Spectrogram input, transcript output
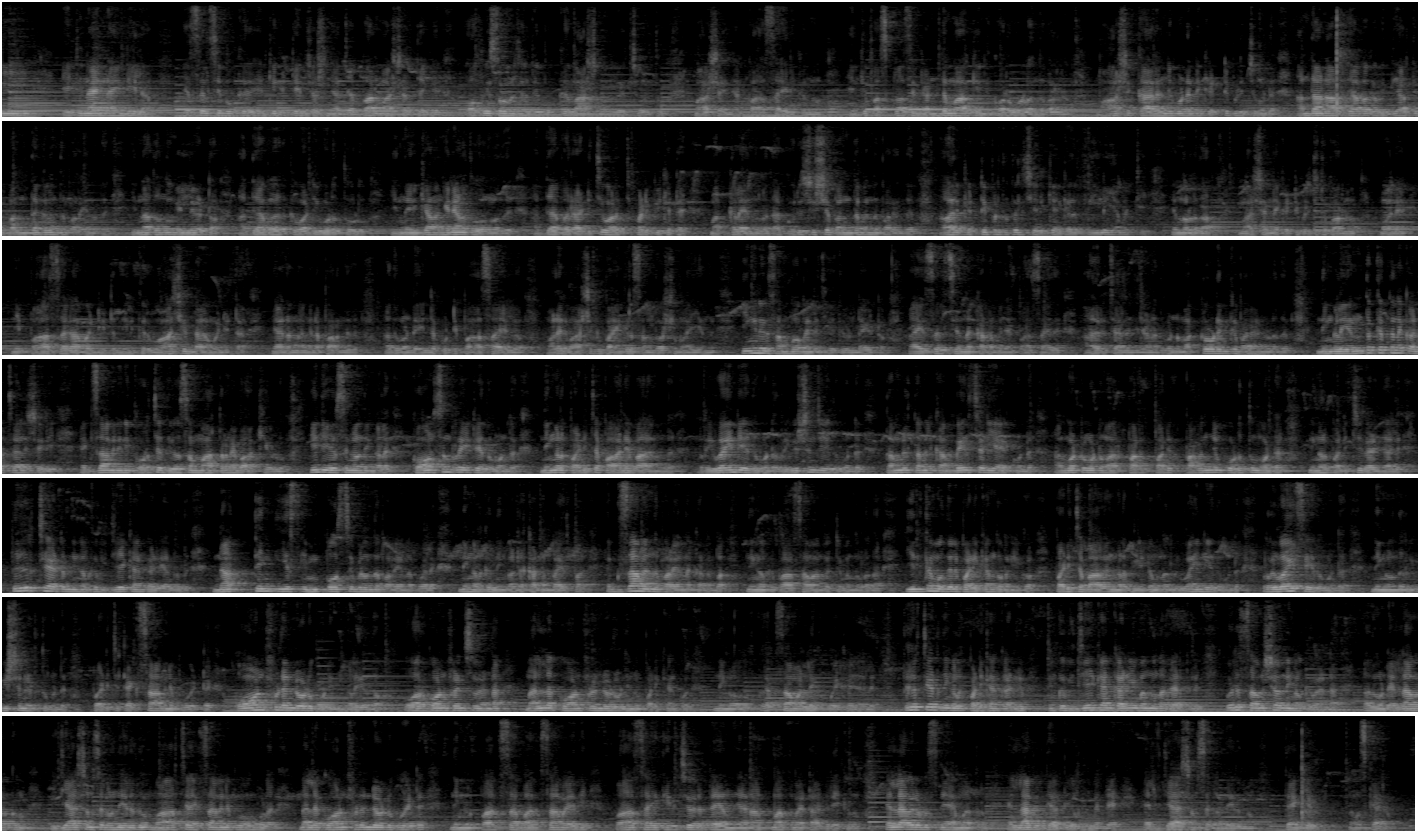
eighty nine നയന്റിയിലാണ് S L C book എനിക്ക് കിട്ടിയതിന് ശേഷം ഞാൻ ജബ്ബാർ മാഷത്തേക്ക് ഓഫീസ് റൂമിൽ ചെന്ന് ബുക്ക് മാഷ് മുന്നിൽ വെച്ച് കൊടുത്തു. മാഷെ ഞാൻ പാസ്സായിരിക്കുന്നു. എനിക്ക് ഫസ്റ്റ് ക്ലാസ്സിൽ രണ്ട് മാർക്ക് എനിക്ക് കുറവുള്ളൂ എന്ന് പറഞ്ഞു. മാഷ് കരഞ്ഞുകൊണ്ട് എന്നെ കെട്ടിപ്പിടിച്ചുകൊണ്ട് എന്താണ് അധ്യാപക വിദ്യാർത്ഥി ബന്ധങ്ങൾ എന്ന് പറയുന്നത്? ഇന്നതൊന്നും ഇല്ല കേട്ടോ. അധ്യാപകർക്ക് വടി കൊടുത്തോളൂ. ഇന്ന് എനിക്ക് അങ്ങനെയാണ് തോന്നുന്നത്. അധ്യാപകർ അടിച്ചു വളച്ച് പഠിപ്പിക്കട്ടെ മക്കളെ എന്നുള്ളത്. ആ ഗുരുശിഷ്യ ബന്ധം എന്ന് പറയുന്നത് ആ ഒരു കെട്ടിപ്പിടുത്തത്തിൽ ശരിക്കും എനിക്കത് ഫീൽ ചെയ്യാൻ പറ്റി എന്നുള്ളതാണ് മാഷ് എന്നെ കെട്ടിപ്പിടിച്ചിട്ട് പറഞ്ഞു മോനെ നീ പാസ്സാകാൻ വേണ്ടിയിട്ട് നിനക്കൊരു വാശി ഉണ്ടാകാൻ വേണ്ടിയിട്ടാണ് ഞാനന്ന് അങ്ങനെ പറഞ്ഞത്. അതുകൊണ്ട് എന്റെ കുട്ടി പാസ്സായല്ലോ. വളരെ മാഷയ്ക്ക് ഭയങ്കര സന്തോഷമായി എന്ന്. ഇങ്ങനെ ഒരു സംഭവം എന്റെ ജീവിതത്തിൽ ഉണ്ടായിട്ടോ ആ എസ് എൽ സി എന്ന കടമ്പ ഞാൻ പാസ്സായത് ആ ഒരു ചാലഞ്ചിലാണ് അതുകൊണ്ട് മക്കളോട് എനിക്ക് പറയാനുള്ളത് നിങ്ങൾ എന്തൊക്കെ തന്നെ കളിച്ചാലും ശരി എക്സാമിന് ഇനി കുറച്ച് ദിവസം മാത്രമേ ബാക്കിയുള്ളൂ. ഈ ദിവസങ്ങൾ നിങ്ങൾ കോൺസെൻട്രേറ്റ് ചെയ്തുകൊണ്ട് നിങ്ങൾ പഠിച്ച പാഠ്യഭാഗങ്ങൾ റിവൈൻഡ് ചെയ്തുകൊണ്ട് റിവിഷൻ ചെയ്തുകൊണ്ട് തമ്മിൽ തമ്മിൽ കമ്പൈൻ സ്റ്റഡി ആയിക്കൊണ്ട് അങ്ങോട്ടും ഇങ്ങോട്ടും പറഞ്ഞും കൊടുത്തും കൊണ്ട് നിങ്ങൾ പഠിച്ചു കഴിഞ്ഞാൽ തീർച്ചയായിട്ടും നിങ്ങൾക്ക് വിജയിക്കാൻ കഴിയാത്തത് നത്തിങ് ഈസ് ഇമ്പോസിബിൾ എന്ന് പറയുന്ന പോലെ നിങ്ങൾക്ക് നിങ്ങളുടെ കടമ്പ എക്സാം എന്ന് പറയുന്ന കടമ്പ നിങ്ങൾക്ക് പാസ്സാവാൻ പറ്റുമെന്നുള്ളതാണ്. ഇന്ന് മുതൽ പഠിക്കാൻ തുടങ്ങിക്കോ. പഠിച്ച ഭാഗങ്ങൾ വീണ്ടും ഒന്ന് റിവൈൻഡ് ചെയ്തുകൊണ്ട് റിവൈസ് ചെയ്തുകൊണ്ട് നിങ്ങളൊന്ന് റിവിഷൻ എടുത്തുകൊണ്ട് പഠിച്ചിട്ട് എക്സാമിന് പോയിട്ട് കോൺഫിഡന്റോട് കൂടി നിങ്ങൾ ഇരുന്നോ ഓവർ കോൺഫിഡൻസ് വേണ്ട. നല്ല കോൺഫിഡന്റോട് നിങ്ങൾ പഠിക്കാൻ നിങ്ങൾ എക്സാമുകളിലേക്ക് പോയി കഴിഞ്ഞാൽ തീർച്ചയായിട്ടും നിങ്ങൾ പഠിക്കാൻ കഴിയും. നിങ്ങൾക്ക് വിജയിക്കാൻ കഴിയുമെന്നുള്ള കാര്യത്തിൽ ഒരു സംശയം നിങ്ങൾക്ക് വേണ്ട. അതുകൊണ്ട് എല്ലാവർക്കും വിജയാശംസകൾ നേരുന്നു. മാർച്ച് എക്സാമിന് പോകുമ്പോൾ നല്ല കോൺഫിഡന്റോട് പോയിട്ട് നിങ്ങൾ പാക്സ എക്സാം എഴുതി പാസ്സായി തിരിച്ചു വരട്ടെ എന്ന് ഞാൻ ആത്മാർത്ഥമായിട്ട് ആഗ്രഹിക്കുന്നു. എല്ലാവരോടും സ്നേഹം മാത്രം എല്ലാ വിദ്യാർത്ഥികൾക്കും എന്റെ വിജയാശംസകൾ നേരുന്നു. താങ്ക് യു നമസ്കാരം.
